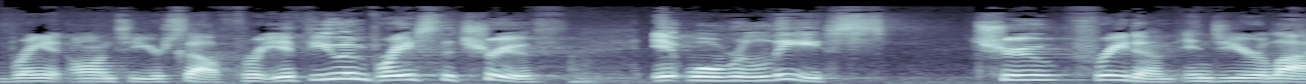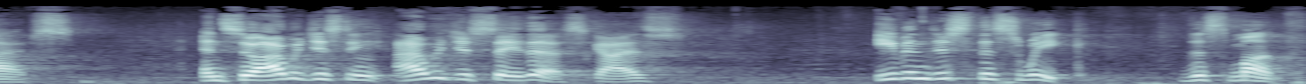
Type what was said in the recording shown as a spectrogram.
bring it onto yourself. For if you embrace the truth, it will release true freedom into your lives. And so I would just I would just say this, guys. Even just this week, this month,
